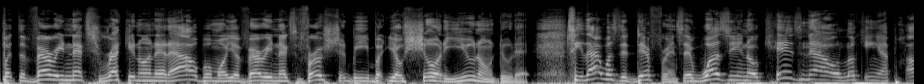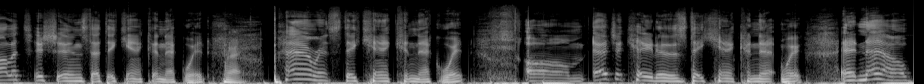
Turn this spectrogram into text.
But the very next record on that album or your very next verse should be, but yo, shorty, you don't do that. See, that was the difference. It wasn't, you know, kids now are looking at politicians that they can't connect with. Right. Parents they can't connect with. Um, educators they can't connect with. And now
